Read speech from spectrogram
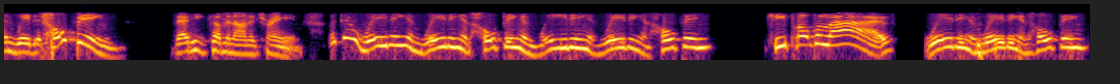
and waited hoping that he'd come in on a train. But they're waiting and waiting and hoping and waiting and waiting and hoping. Keep hope alive. Waiting and waiting and hoping.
